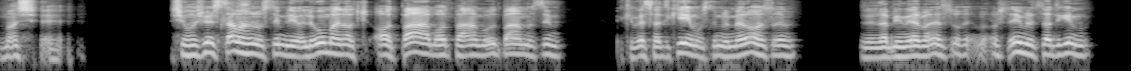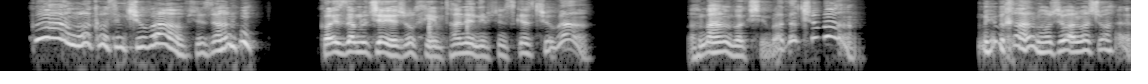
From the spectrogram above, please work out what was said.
מה ש... שחושבים סתם אנחנו עושים לאומן עוד, עוד פעם, עוד פעם, עוד פעם, עושים קברי צדיקים, עושים למירון, עושים לרבי מאיר בנס, עושים לצדיקים. כן, רק עושים תשובה, בשביל זה אנו. כל הזדמנות שיש הולכים, מתחננים שנזכה לתשובה. אז מה אנחנו מבקשים? רק על תשובה. מי בכלל חושב על משהו אחר?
